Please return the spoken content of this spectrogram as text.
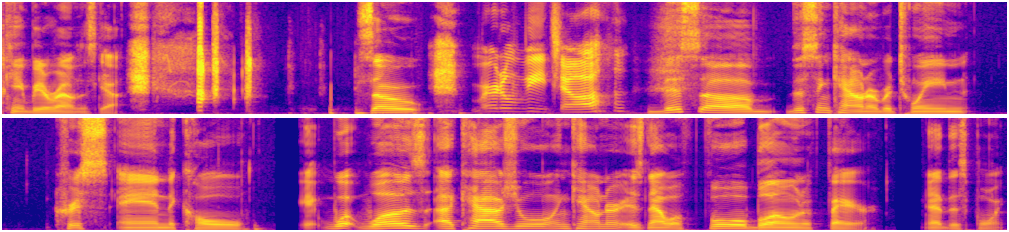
I can't be around this guy. So Myrtle Beach, y'all. this uh this encounter between Chris and Nicole, it, what was a casual encounter is now a full blown affair at this point.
